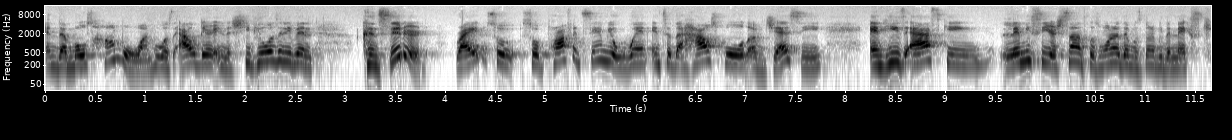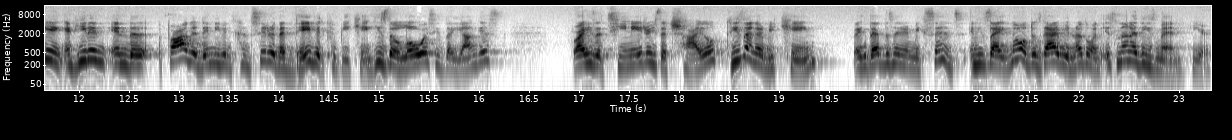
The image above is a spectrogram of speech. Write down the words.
and the most humble one who was out there in the sheep. He wasn't even considered, right? So so prophet Samuel went into the household of Jesse and he's asking, "Let me see your sons because one of them was going to be the next king." And he didn't and the father didn't even consider that David could be king. He's the lowest, he's the youngest. Right? He's a teenager, he's a child. He's not to be king. Like that doesn't even make sense. And he's like, "No, there's got to be another one. It's none of these men here."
